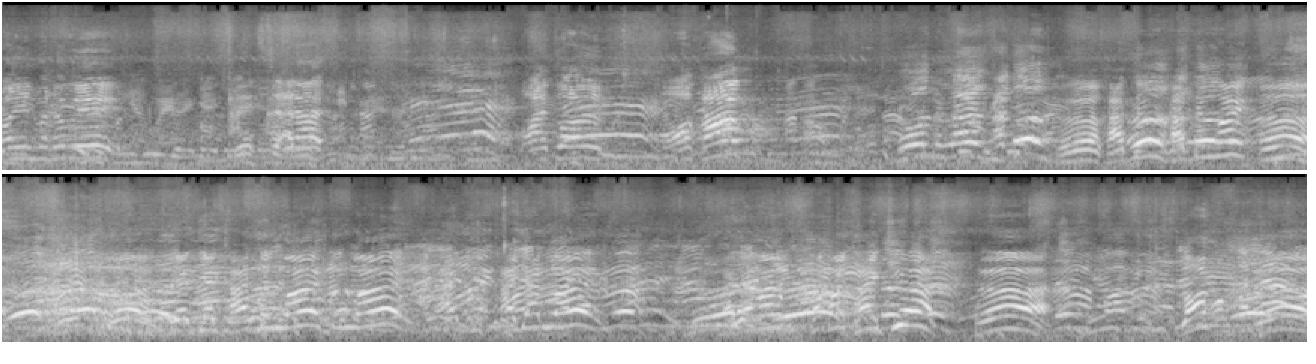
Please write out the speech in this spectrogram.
รอยินมันทวีเด็กแสปล่อยตัวขอครับโดนแรงขาตึงเออขาตึงขาตึงไว้เออเออเย็นเย็นขาตึงไว้ตึงไว้ขายันไว้ขายันไว้ค่อยๆคลายเชือกเออล็อกเออ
